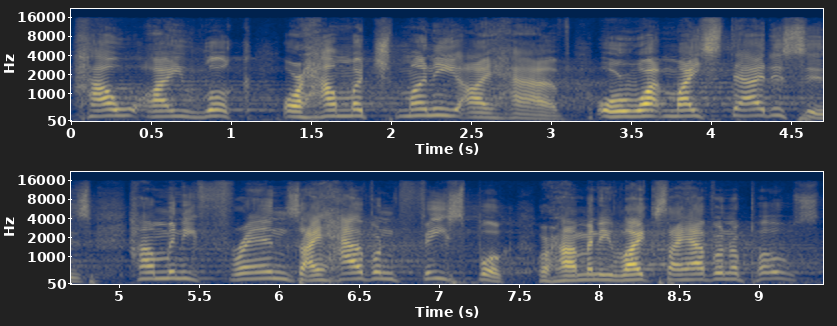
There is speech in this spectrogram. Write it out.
How I look, or how much money I have, or what my status is, how many friends I have on Facebook, or how many likes I have on a post.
